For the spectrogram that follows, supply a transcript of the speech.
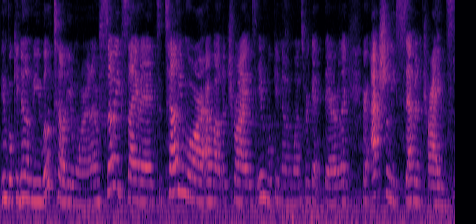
in Bukidnon, we will tell you more, and I'm so excited to tell you more about the tribes in Bukidnon once we get there. Like, there are actually seven tribes,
